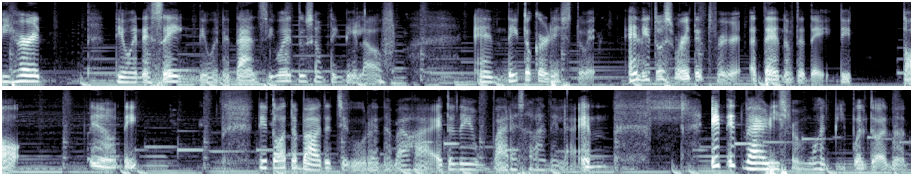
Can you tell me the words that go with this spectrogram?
be heard They want to sing, they want to dance, they want to do something they love. And they took a risk to it. And it was worth it for at the end of the day. They thought, you know, they they thought about it siguro na baka ito na yung para sa kanila. And it it varies from one people to another,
